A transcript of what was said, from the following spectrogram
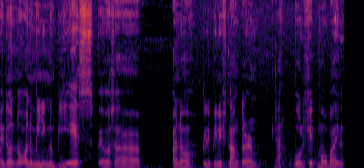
I don't know ano meaning ng BS. Pero sa, ano, Filipino slang term, ah, bullshit mobile.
